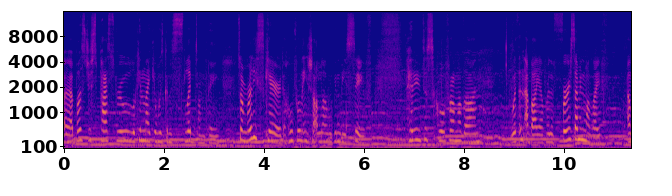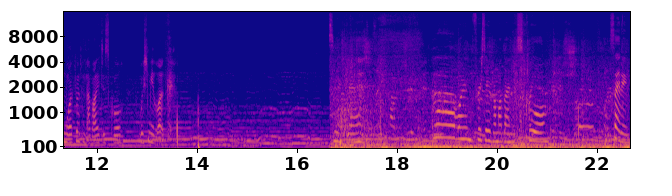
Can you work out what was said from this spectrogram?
a bus just passed through looking like it was gonna slip something. So I'm really scared. Hopefully, inshallah, we're gonna be safe. Heading to school for Ramadan with an abaya for the first time in my life. I'm working with an abaya to school. Wish me luck. Ah, one first day of Ramadan in school. Exciting,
